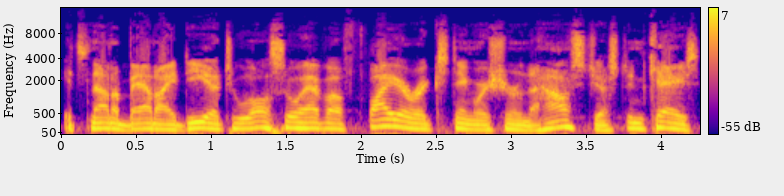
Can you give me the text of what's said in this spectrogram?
It's not a bad idea to also have a fire extinguisher in the house just in case.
